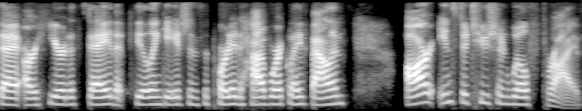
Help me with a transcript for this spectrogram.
that are here to stay, that feel engaged and supported, have work life balance, our institution will thrive.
